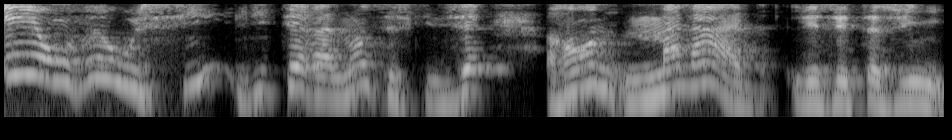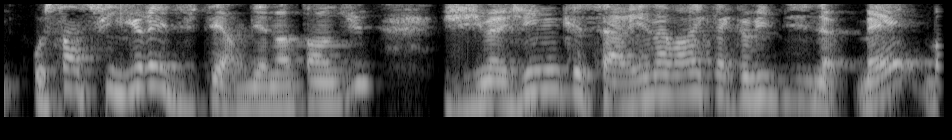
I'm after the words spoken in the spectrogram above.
Et on veut aussi, littéralement, c'est ce qu'il disait, rendre malades les États-Unis, au sens figuré du terme, bien entendu. J'imagine que ça n'a rien à voir avec la COVID-19. Mais bon,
